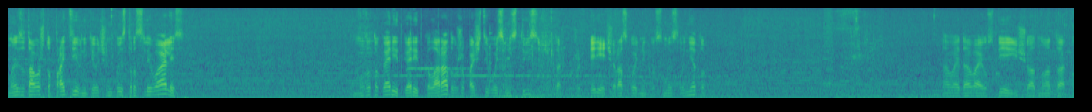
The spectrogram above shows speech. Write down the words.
Но из-за того, что противники очень быстро сливались... Ну, зато горит, горит. Колорадо уже почти 80 тысяч. Так, уже беречь расходнику смысла нету. Давай, давай, успею еще одну атаку.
